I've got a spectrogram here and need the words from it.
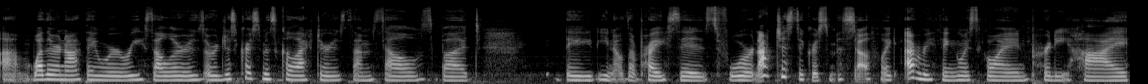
um, whether or not they were resellers or just Christmas collectors themselves, but they, you know, the prices for not just the Christmas stuff, like everything was going pretty high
